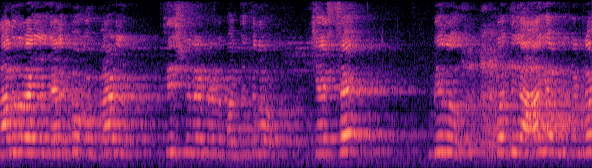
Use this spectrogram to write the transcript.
నలుగురు ఐదు నెలకు ఒక ప్లాట్ తీసుకునేటువంటి పద్ధతిలో చేస్తే మీరు కొద్దిగా ఆగి అమ్ముకుండా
